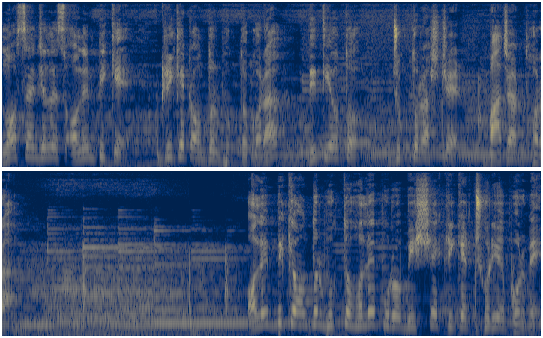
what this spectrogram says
লস অ্যাঞ্জেলেস অলিম্পিকে ক্রিকেট অন্তর্ভুক্ত করা। দ্বিতীয়ত, যুক্তরাষ্ট্রের বাজার ধরা। অলিম্পিকে অন্তর্ভুক্ত হলে পুরো বিশ্বে ক্রিকেট ছড়িয়ে পড়বে।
